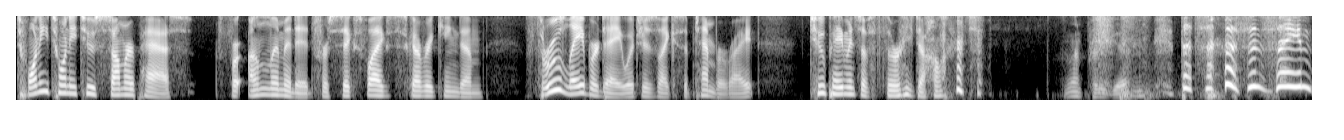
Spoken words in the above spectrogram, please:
2022 summer pass for unlimited for Six Flags Discovery Kingdom through Labor Day, which is like September, right? Two payments of thirty dollars. Isn't that pretty good? that's that's insane.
